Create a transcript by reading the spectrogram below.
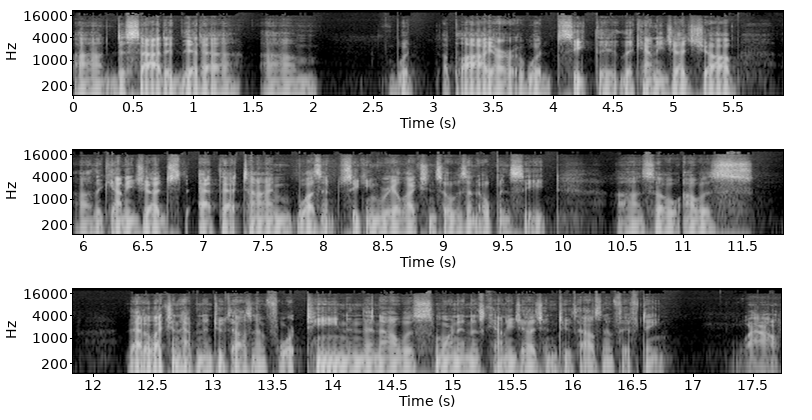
Uh, decided that uh, um, would apply or would seek the, the county judge job. Uh, the county judge at that time wasn't seeking reelection, so it was an open seat. Uh, so I was that election happened in 2014, and then I was sworn in as county judge in 2015. Wow.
